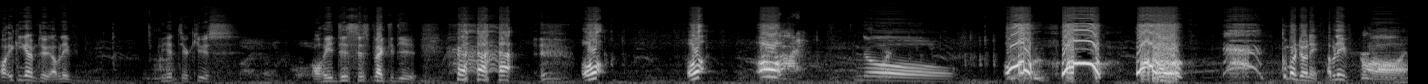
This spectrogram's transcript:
Oh, you can get him too, I believe. If you hit your Qs. Oh, he disrespected you. oh! Oh! Oh! No! Oh! Oh! Oh! Come on, Johnny. I believe. Oh.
